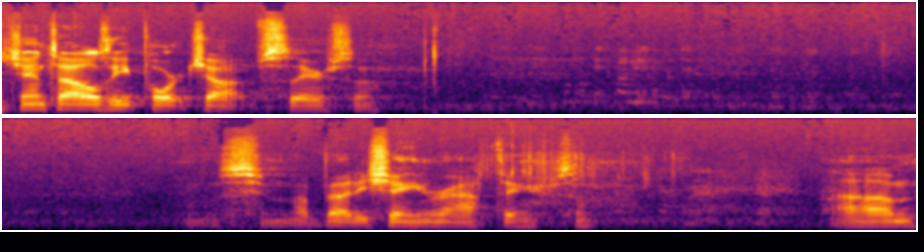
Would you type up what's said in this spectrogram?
Gentiles eat pork chops there, so. Buddy Shane right there. So, um,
